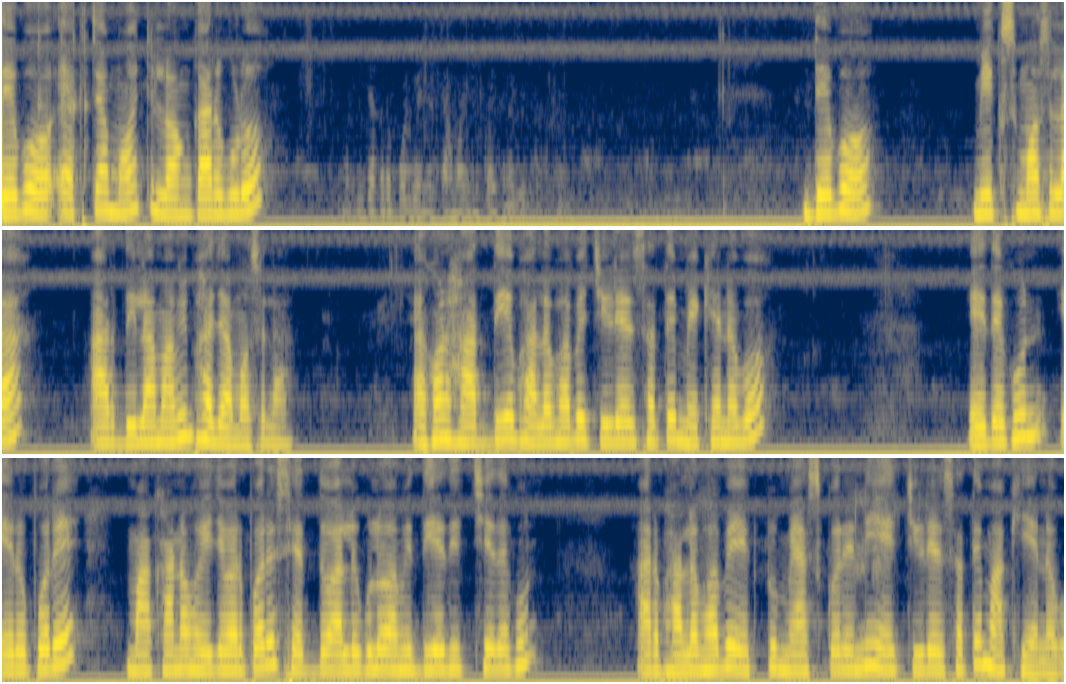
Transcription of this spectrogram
দেব এক চামচ লঙ্কার গুঁড়ো। দেব মিক্স মশলা আর দিলাম আমি ভাজা মশলা। এখন হাত দিয়ে ভালোভাবে চিড়ের সাথে মেখে নেব। এই দেখুন, এর উপরে মাখানো হয়ে যাওয়ার পরে সেদ্ধ আলুগুলো আমি দিয়ে দিচ্ছি দেখুন। আর ভালোভাবে একটু ম্যাশ করে নিয়ে চিড়ের সাথে মাখিয়ে নেব।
